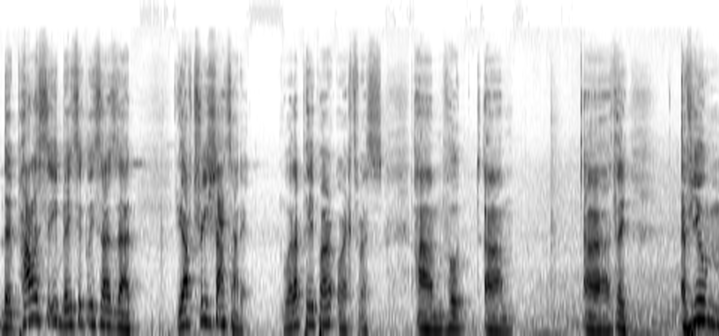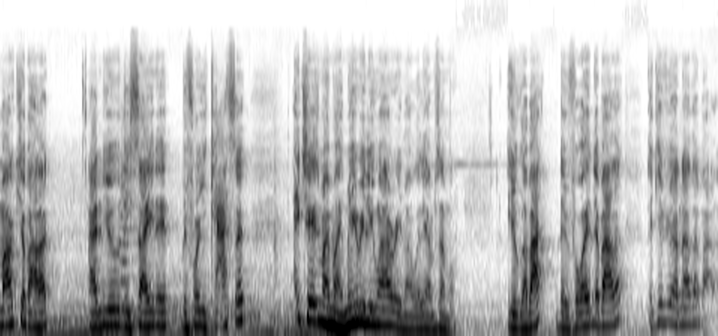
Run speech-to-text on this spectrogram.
The policy basically says that you have three shots at it, whether paper or express um, vote um, uh, thing. If you mark your ballot and you decide it before you cast it, I changed my mind. Me really want to read my William more. You go back, they void the ballot, they give you another ballot.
